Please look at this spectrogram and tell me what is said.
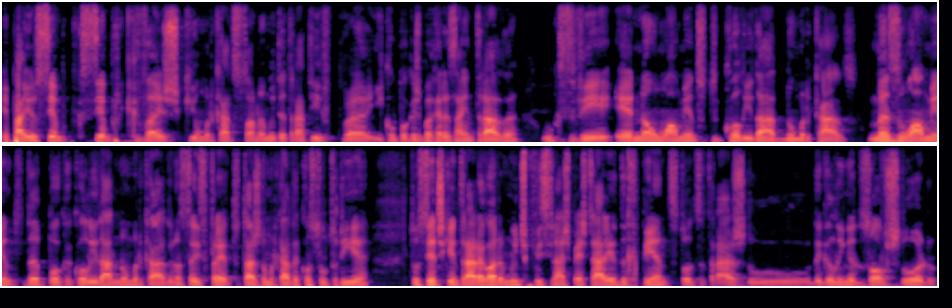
epá, eu sempre, que- sempre que vejo que o mercado se torna muito atrativo para- e com poucas barreiras à entrada, o que se vê é não um aumento de qualidade no mercado, mas um aumento da pouca qualidade no mercado. Eu não sei se, Fred, tu estás no mercado da consultoria, tu sentes que entrar agora muitos profissionais para esta área de repente, todos atrás do, da galinha dos ovos de ouro,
